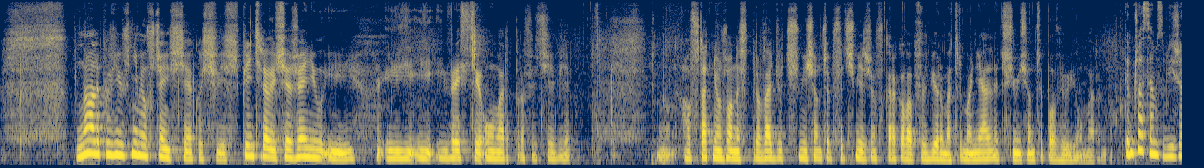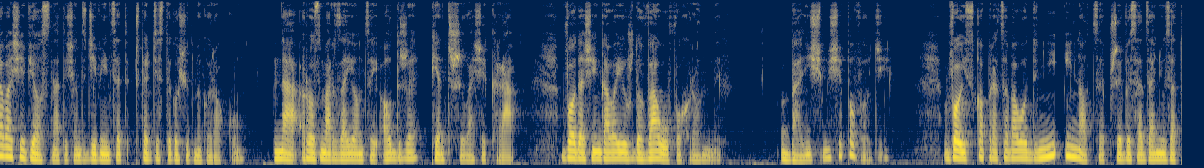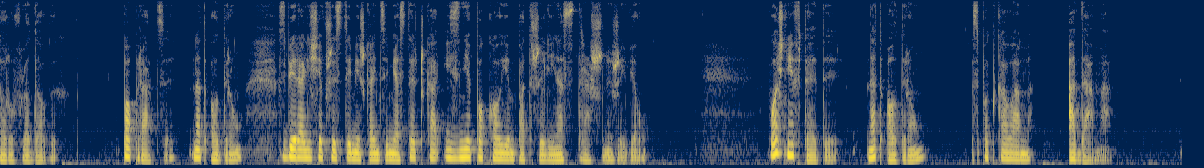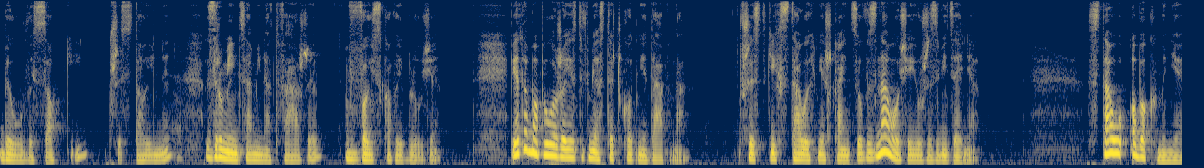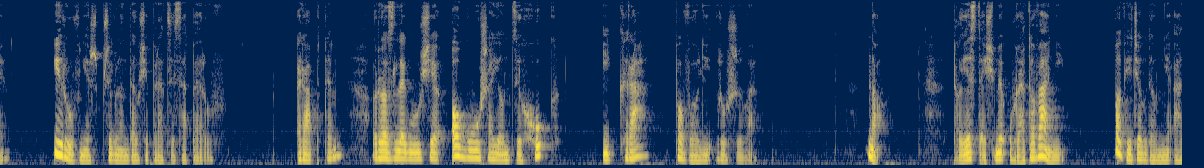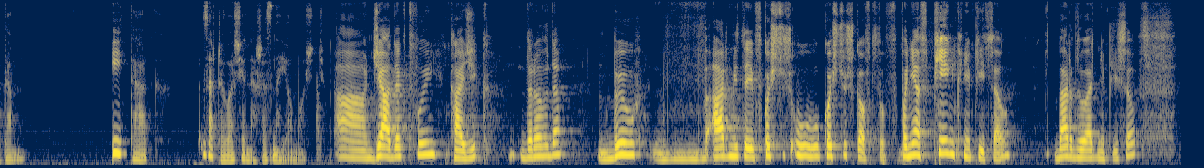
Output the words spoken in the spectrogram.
No ale później już nie miał szczęścia jakoś, wiesz, pięć razy się żenił i, i, i, i wreszcie umarł, proszę Ciebie. Ostatnią żonę wprowadził trzy miesiące przed śmiercią w Krakowa przez biuro matrymonialne, trzy miesiące pożył i umarł. No. Tymczasem zbliżała się wiosna 1947 roku. Na rozmarzającej Odrze piętrzyła się kra. Woda sięgała już do wałów ochronnych. Baliśmy się powodzi. Wojsko pracowało dni i noce przy wysadzaniu zatorów lodowych. Po pracy nad Odrą zbierali się wszyscy mieszkańcy miasteczka i z niepokojem patrzyli na straszny żywioł. Właśnie wtedy nad Odrą spotkałam Adama. Był wysoki, przystojny, z rumieńcami na twarzy, w wojskowej bluzie. Wiadomo było, że jest w miasteczku od niedawna. Wszystkich stałych mieszkańców znało się już z widzenia. Stał obok mnie i również przyglądał się pracy saperów. Raptem rozległ się ogłuszający huk i kra powoli ruszyła. No, to jesteśmy uratowani, powiedział do mnie Adam. I tak zaczęła się nasza znajomość. A dziadek twój, Kazik Drowda, był w armii tej w Kościusz, u kościuszkowców. Ponieważ pięknie pisał, bardzo ładnie pisał,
